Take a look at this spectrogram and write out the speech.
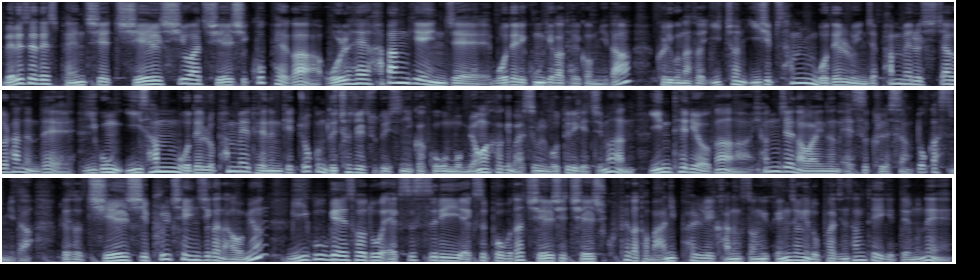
메르세데스 벤츠의 GLC와 GLC 쿠페가 올해 하반기에 이제 모델이 공개가 될 겁니다. 그리고 나서 2023 모델로 이제 판매를 시작을 하는데 2023 모델로 판매 되는 게 조금 늦춰질 수도 있으니까 그건 뭐 명확하게 말씀을 못 드리겠지만 인테리어가 현재 나와 있는 S 클래스랑 똑같습니다. 그래서 GLC 풀체인지가 나오면 미국에서도 X3, X4보다 GLC, GLC 쿠페가 더 많이 팔릴 가능성이 굉장히 높아진 상태이기 때문에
